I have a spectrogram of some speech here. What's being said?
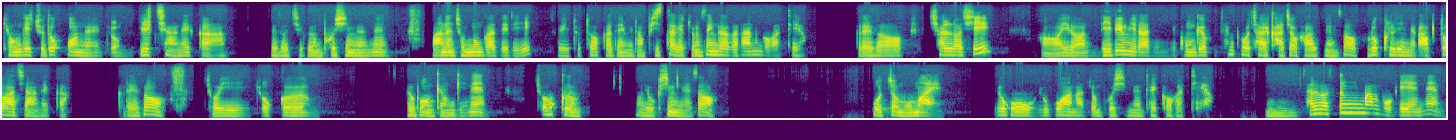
경기 주도권을 좀 잃지 않을까 그래서 지금 보시면은 많은 전문가들이 저희 투투 아카데미랑 비슷하게 좀 생각을 하는 것 같아요. 그래서 샬럿이 어, 이런 리듬이라든지 공격 템포 잘 가져가면서 브루클린을 압도하지 않을까. 그래서 저희 조금 이번 경기는 조금 어, 욕심내서 5.5마일 요거 요거 하나 좀 보시면 될 것 같아요. 음, 샬럿 승만 보기에는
